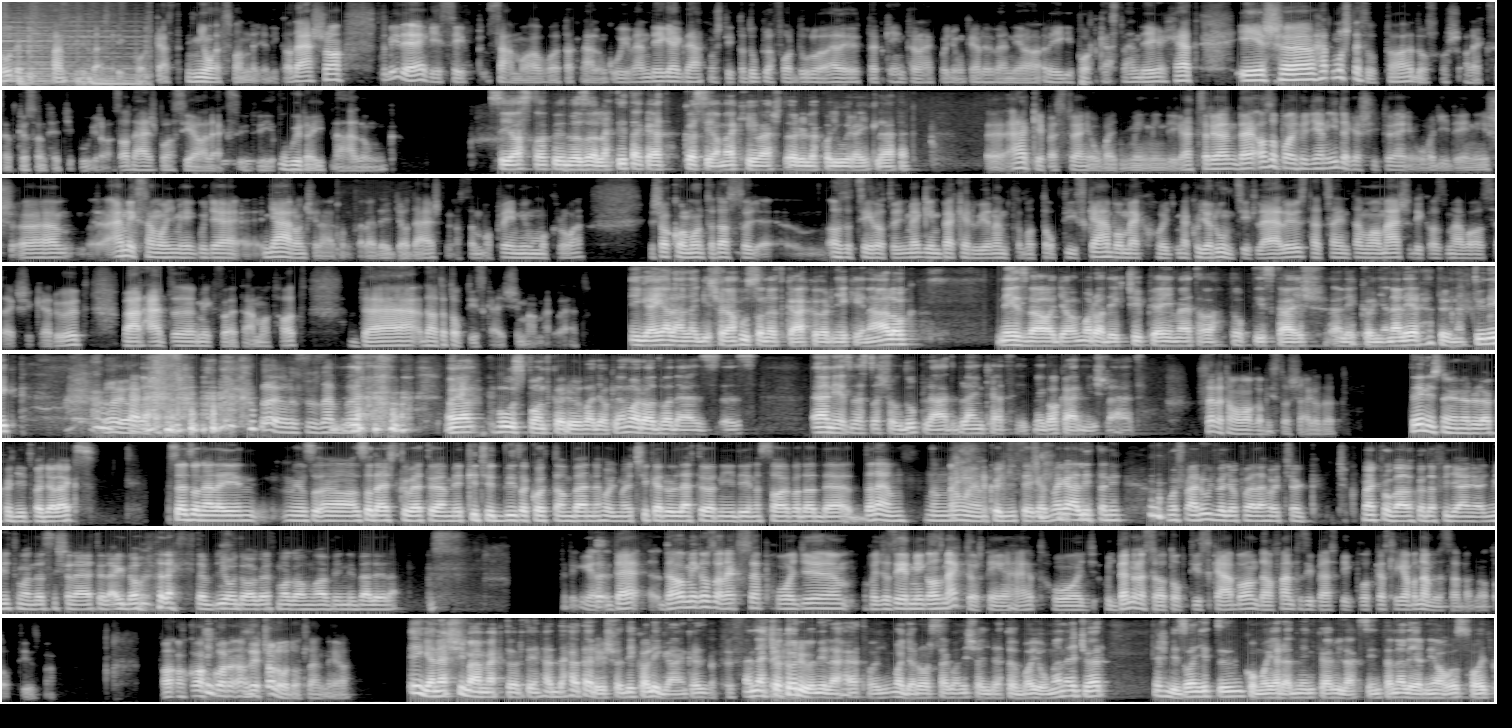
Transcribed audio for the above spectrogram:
hallgatót, ez a Fantasy Best Podcast 84. adása. De ide egész szép számmal voltak nálunk új vendégek, de hát most itt a dupla forduló előtt, tehát kénytelenek vagyunk elővenni a régi podcast vendégeket, és hát most ezúttal Doszkos Alexet köszönhetjük újra az adásba. Szia Alex, üdvi újra itt nálunk. Sziasztok, üdvözöllek titeket, köszi a meghívást, örülök, hogy újra itt lehetek elképesztően jó vagy még mindig egyszerűen, de az a baj, hogy ilyen idegesítően jó vagy idén is. Emlékszem, hogy még ugye nyáron csináltunk veled egy adást, azt hiszem a prémiumokról, és akkor mondtad azt, hogy az a célod, hogy megint bekerülje, nem tudom, a top 10K-ba, meg hogy, meg hogy a runcit leelőz, tehát szerintem a második az már valószínűleg sikerült, bár hát még föltámadhat, de, de hát a top 10K is simán meg lehet. Igen, jelenleg is olyan 25K környékén állok, nézve, hogy a maradék csipjeimet a top 10K is elég könnyen elérhetőnek tűnik. Nagyon rossz. Nagyon rossz az ember. Olyan 20 pont körül vagyok lemaradva, de ez, ez elnézve ezt a sok duplát, blanket, itt még akármi is lehet. Szeretem a magabiztosságodat. Én is nagyon örülök, hogy itt vagy, Alex szezon elején az adást követően még kicsit bizakodtam benne, hogy majd sikerül letörni idén a szarvadat, de, de nem, nem, nem olyan könnyű téged megállítani. Most már úgy vagyok vele, hogy csak, csak megpróbálok odafigyelni, hogy mit mondasz, és a lehető legdolg, legtöbb jó dolgot magammal vinni belőle. Igen, de, de még az a legszebb, hogy, hogy azért még az megtörténhet, hogy, hogy benne leszel a top 10-kában, de a Fantasy Best League Podcast ligában nem leszel benne a top 10-ben. Ak- akkor azért csalódott lennél. Igen, ez simán megtörténhet, de hát erősödik a ligánk. Ez, hát ez ennek csak örülni lehet, hogy Magyarországon is egyre több a jó menedzser, és bizony itt komoly eredményt kell világszinten elérni ahhoz, hogy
